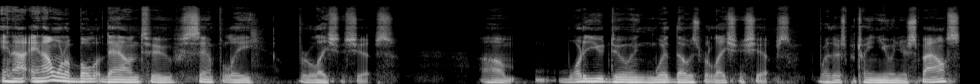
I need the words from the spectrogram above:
and I and I want to boil it down to simply relationships. Um, what are you doing with those relationships? Whether it's between you and your spouse,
